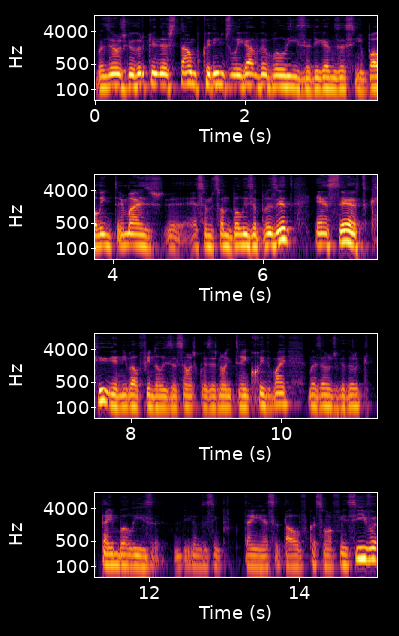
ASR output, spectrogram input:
mas é um jogador que ainda está um bocadinho desligado da baliza, digamos assim. O Paulinho tem mais uh, essa noção de baliza presente. É certo que a nível de finalização as coisas não lhe têm corrido bem, mas é um jogador que tem baliza, digamos assim, porque tem essa tal vocação ofensiva,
